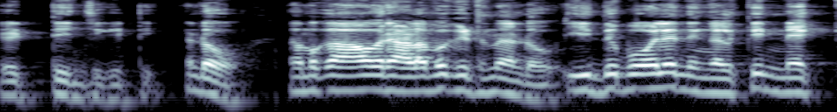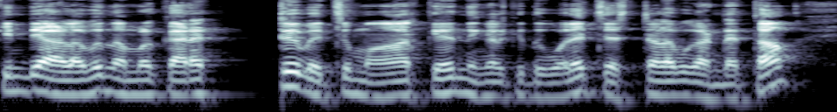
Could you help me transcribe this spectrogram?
എട്ട് ഇഞ്ച് കിട്ടി. കണ്ടോ? നമുക്ക് ആ ഒരു അളവ് കിട്ടുന്നുണ്ടോ ഇതുപോലെ നിങ്ങൾക്ക് നെക്കിന്റെ അളവ് നമ്മൾ കറക്റ്റ് വെച്ച് മാർക്ക് ചെയ്ത് നിങ്ങൾക്ക് ഇതുപോലെ ചെസ്റ്റ് അളവ് കണ്ടെത്താം.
